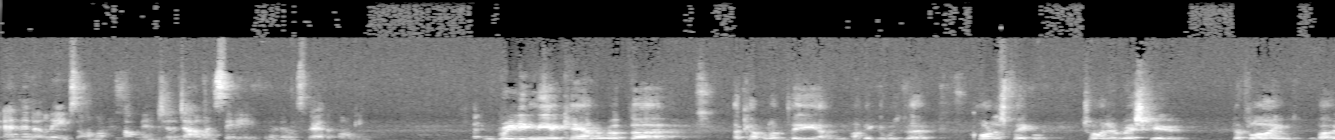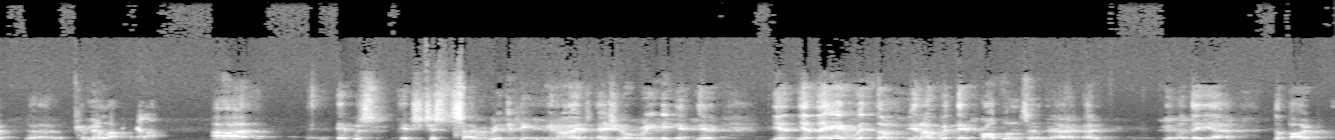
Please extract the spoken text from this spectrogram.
and then it leads on up into Darwin City where there was further bombing. reading the encounter of uh, a couple of the, um, I think it was the Qantas people trying to rescue the flying boat, uh, Camilla. Miller. Uh, it was, it's just so riveting, you know, as, as you're reading it, you, you, you're there with them, you know, with their problems and, uh, and you know, the, uh, the boat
